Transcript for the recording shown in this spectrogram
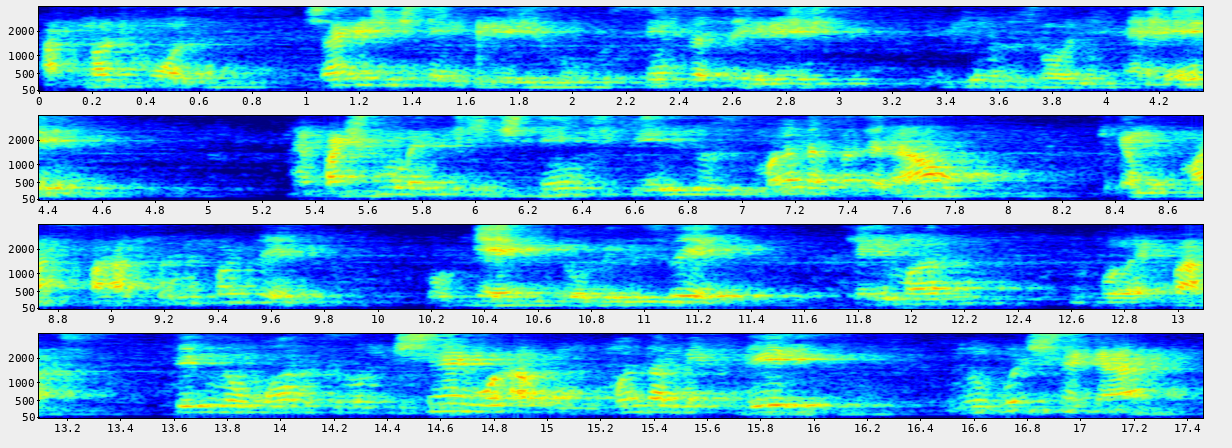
Afinal de contas, já que a gente tem Cristo como centro dessa igreja e o que nos une é Ele, a partir do momento que a gente entende que Ele nos manda fazer algo, fica muito mais fácil para mim fazer, porque eu obedeço Ele. Se Ele manda, eu vou lá e faço. Se ele não manda, se eu não enxergo o mandamento dele, não vou enxergar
